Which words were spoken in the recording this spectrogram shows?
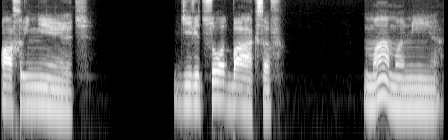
Охренеть. 900 баксов. Мама мия.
